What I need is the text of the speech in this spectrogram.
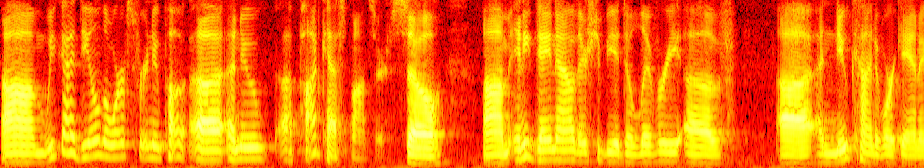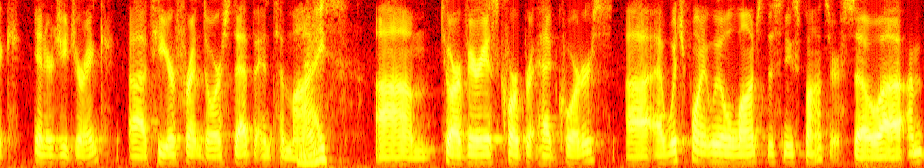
um, we've got a deal in the works for a new po- uh, a new uh, podcast sponsor. So um, any day now, there should be a delivery of uh, a new kind of organic energy drink uh, to your front doorstep and to mine. nice. Um, to our various corporate headquarters. Uh, at which point we will launch this new sponsor. So uh, I'm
